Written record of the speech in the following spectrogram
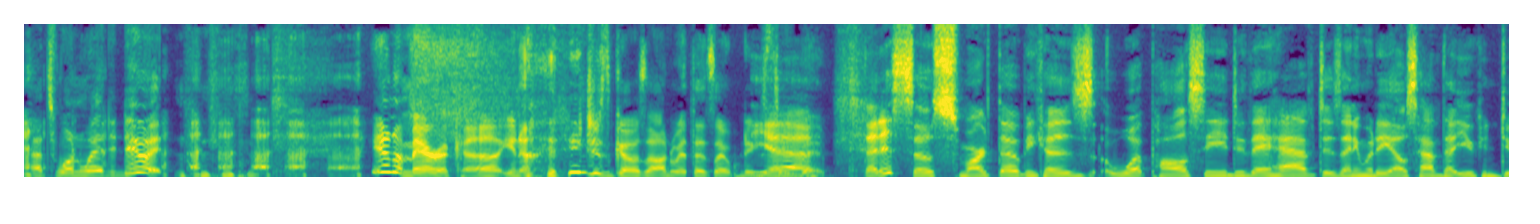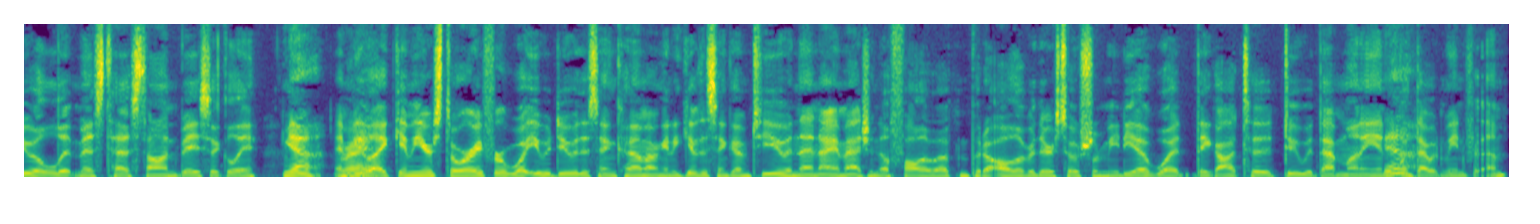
that's one way to do it in America." You know, he just goes on with his opening Yeah, statement. that is so smart though because what policy do they have? Does anybody else have that you can do a litmus test on basically? Yeah, And right? be like, give me your story for what you would do with this income. I'm going to give this income to you. And then I imagine they'll follow up and put it all over their social media what they got to do with that money and Yeah. what that would mean for them.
